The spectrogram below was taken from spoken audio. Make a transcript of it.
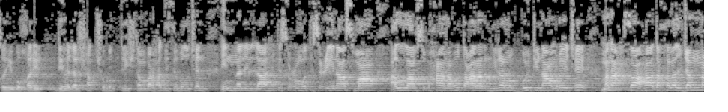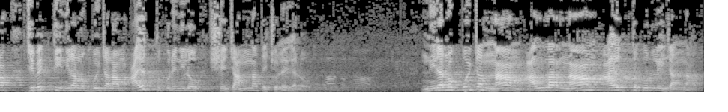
সহি বুখারির দুই হাজার সাতশো বত্রিশ নম্বর হাদিসে বলছেন, ইন্নালিল্লাহ আল্লাহ সুবহান নিরানব্বইটি নাম রয়েছে, মানা যে ব্যক্তি নিরানব্বইটা নাম আয়ত্ত করে নিল, সে জান্নাতে চলে গেল। নিরানব্বইটা নাম আল্লাহর নাম আয়ত্ত করলেই জান্নাত।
